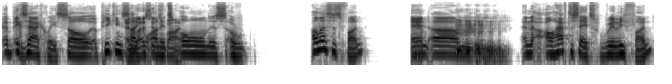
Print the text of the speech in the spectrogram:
Exactly. So a peaking cycle Unless on it's its fun. own is a, unless it's fun, and um, and I'll have to say it's really fun.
